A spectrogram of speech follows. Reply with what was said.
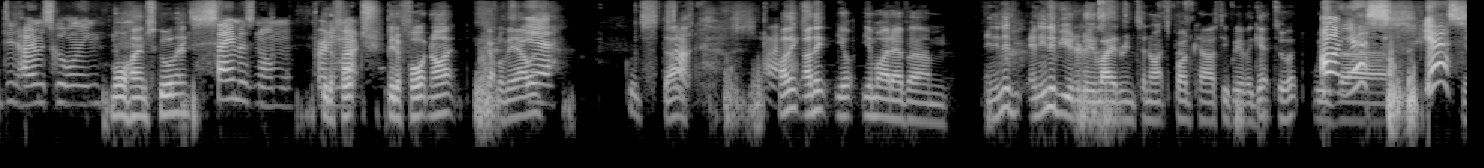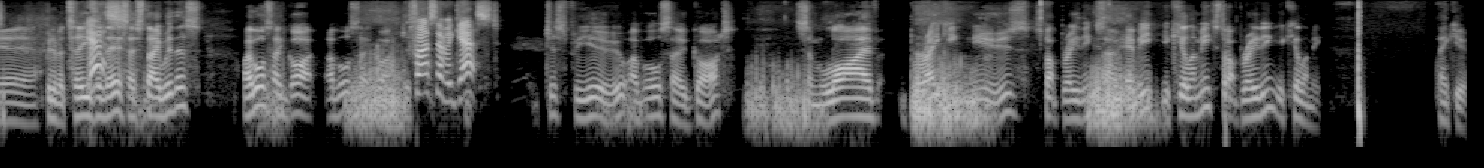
did homeschooling, more homeschooling, same as normal, bit pretty of fort- much. bit of Fortnite, a couple of hours. Yeah. good stuff. not- I think. I think you you might have um an interview an interview to do later in tonight's podcast if we ever get to it. with, Oh uh, yes, yes. Yeah, a bit of a teaser Yes. there, so stay with us. I've also got, I've also got just, First ever guest. Just for you, I've also got some live breaking news. Stop breathing so heavy, you're killing me. Stop breathing, you're killing me. Thank you.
